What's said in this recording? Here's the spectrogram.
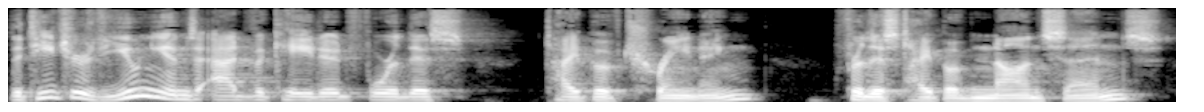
The teachers' unions advocated for this type of training, for this type of nonsense,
